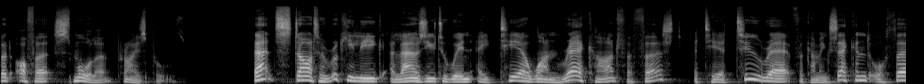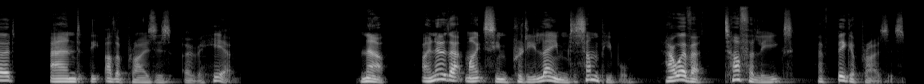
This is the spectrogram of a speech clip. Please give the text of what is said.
but offer smaller prize pools. That Starter Rookie League allows you to win a Tier 1 rare card for first, a Tier 2 rare for coming second or third, and the other prizes over here. Now, I know that might seem pretty lame to some people. However, tougher leagues have bigger prizes.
